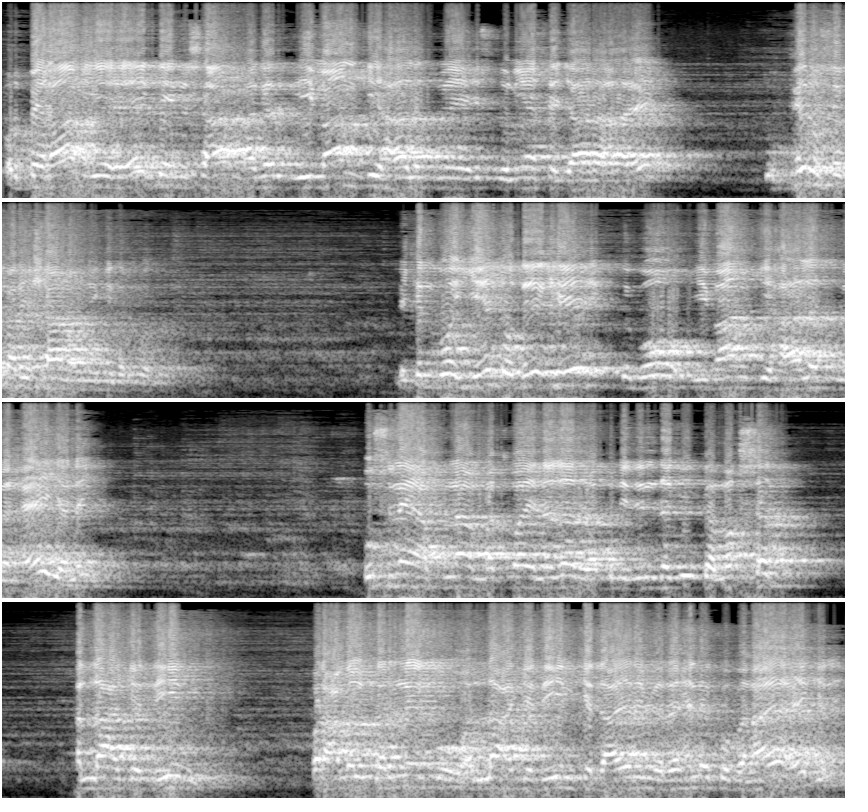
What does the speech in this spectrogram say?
اور پیغام یہ ہے کہ انسان اگر ایمان کی حالت میں اس دنیا سے جا رہا ہے، تو پھر اسے پریشان ہونے کی ضرورت ہے۔ لیکن وہ یہ تو دیکھے کہ وہ ایمان کی حالت میں ہے یا نہیں۔ اس نے اپنا متوع نظر، اپنی زندگی کا مقصد اللہ کے دین پر عمل کرنے کو، اللہ کے دین کے دائرے میں رہنے کو بنایا ہے کہ نہیں؟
